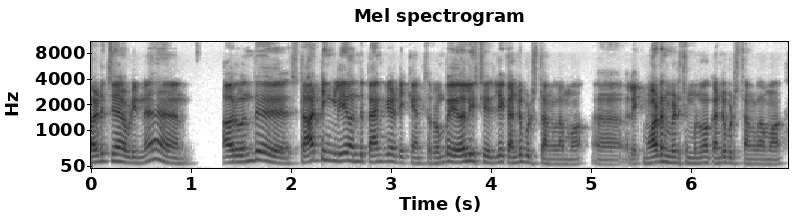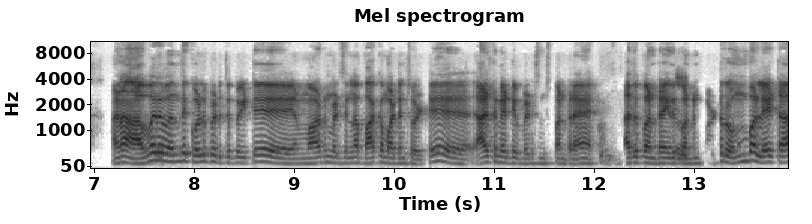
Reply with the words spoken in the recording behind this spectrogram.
படிச்சேன் அப்படின்னா அவர் வந்து ஸ்டார்டிங்லயே வந்து பேங்க்ரியாட்டிக் கேன்சர் ரொம்ப ஏர்லி ஸ்டேஜ்லயே கண்டுபிடிச்சிட்டாங்களாமா. லைக் மாடர்ன் மெடிசன் மூலமா கண்டுபிடிச்சிட்டாங்களாமா. ஆனா அவர் வந்து கொழுப்பெடுத்து போயிட்டு மாடர்ன் மெடிசன் எல்லாம் பார்க்க மாட்டேன்னு சொல்லிட்டு ஆல்டர்னேட்டிவ் மெடிசன்ஸ் பண்றேன் அது பண்றேன் இது பண்றேன்னு சொல்லிட்டு ரொம்ப லேட்டா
